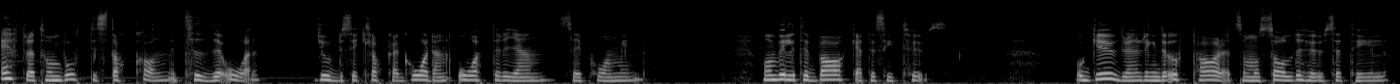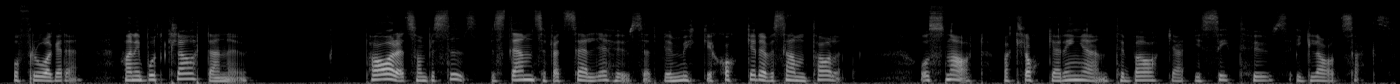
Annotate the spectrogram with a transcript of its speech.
Efter att hon bott i Stockholm i tio år gjorde sig Klockargården återigen sig påmind. Hon ville tillbaka till sitt hus. Och Gudrun ringde upp paret som hon sålde huset till och frågade Har ni bott klart där nu? Paret som precis bestämt sig för att sälja huset blev mycket chockade över samtalet och snart var klockaringaren tillbaka i sitt hus i Gladsax.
